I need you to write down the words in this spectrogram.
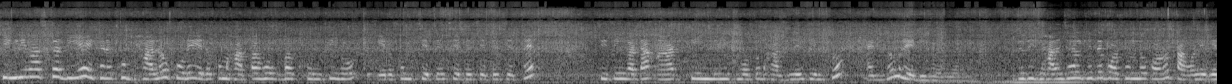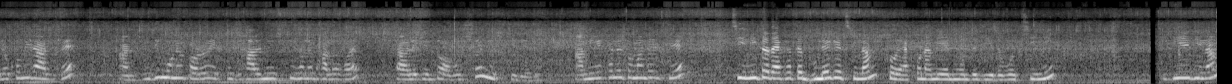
চিংড়ি মাছটা দিয়ে এখানে খুব ভালো করে এরকম হাতা হোক বা খুন্তি হোক, এরকম চেপে চেপে চেপে চেপে চিচিঙ্গাটা আট তিন মিনিট মতো ভাজলেই কিন্তু একদম রেডি হয়ে যাবে। যদি ঝাল ঝাল খেতে পছন্দ করো তাহলে এরকমই রাখবে। আর যদি মনে করো একটু ঝাল মিষ্টি হলে ভালো হয়, তাহলে কিন্তু অবশ্যই মিষ্টি দেবে। আমি এখানে তোমাদেরকে চিনিটা দেখাতে ভুলে গেছিলাম, তো এখন আমি এর মধ্যে দিয়ে দেবো চিনি। দিয়ে দিলাম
